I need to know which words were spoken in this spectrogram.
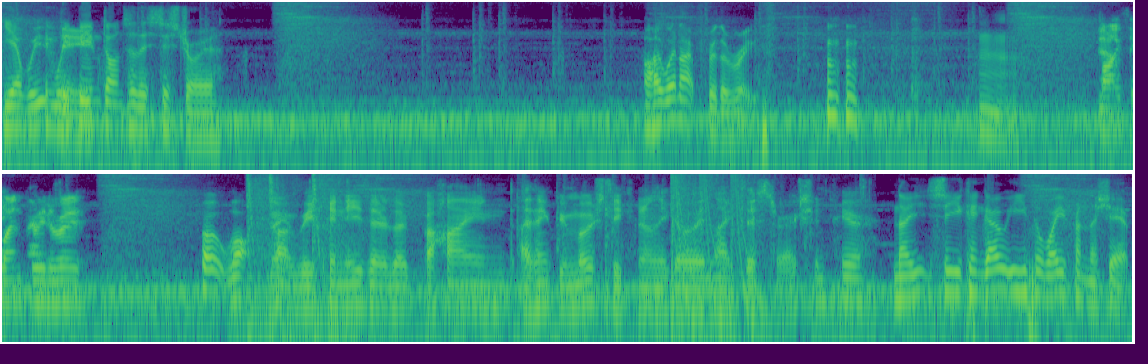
Yeah, we we beamed onto this destroyer. I went out through the roof. Hmm. Mike went through the roof. Oh, what? I mean, we can either look behind. I think we mostly can only go in like this direction here. No, so you can go either way from the ship.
